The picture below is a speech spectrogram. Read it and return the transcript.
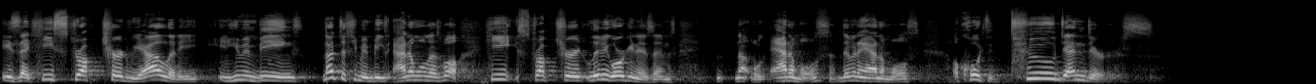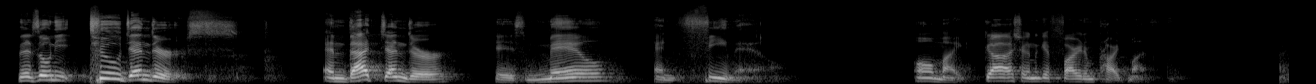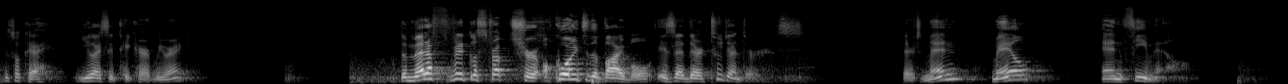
is that He structured reality in human beings, not just human beings, animals as well. He structured living organisms, not animals, living animals, according to two genders there's only two genders, and that gender is male and female. Oh my gosh, I'm gonna get fired in Pride Month. It's okay. You guys can take care of me, right? The metaphysical structure, according to the Bible, is that there are two genders there's men, male, and female.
